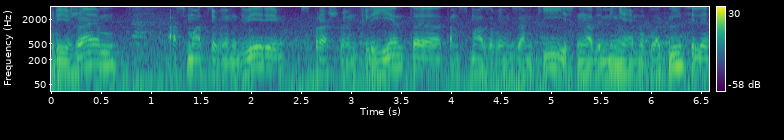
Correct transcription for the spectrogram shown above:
приезжаем, осматриваем двери, спрашиваем клиента, там смазываем замки, если надо, меняем уплотнители.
